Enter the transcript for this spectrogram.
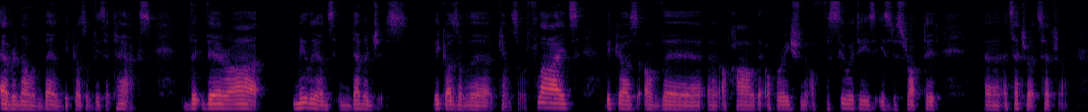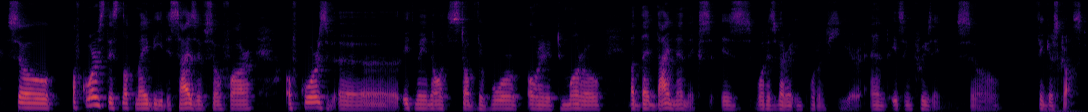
every now and then because of these attacks, th- there are millions in damages because of the cancelled flights, because of the uh, of how the operation of facilities is disrupted, etc., uh, etc. Et so, of course, this not may be decisive so far. Of course, uh, it may not stop the war already tomorrow, but the dynamics is what is very important here, and it's increasing. So, fingers crossed.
